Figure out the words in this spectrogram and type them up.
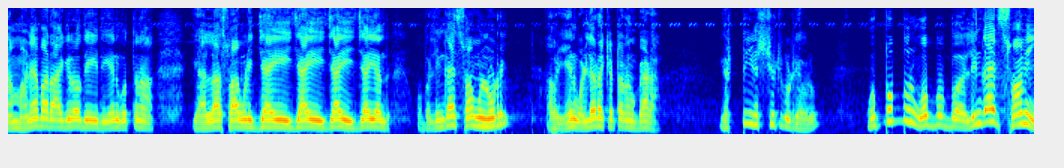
ನಮ್ಮ ಹಣೆ ಬಾರ ಆಗಿರೋದು ಇದು ಏನು ಗೊತ್ತನ? ಎಲ್ಲ ಸ್ವಾಮಿಗಳು ಇಜ್ಜಾಯಿ ಇಜಾಯಿ ಇಜಾಯಿ ಇಜಾಯಿ ಅಂದು ಒಬ್ಬ ಲಿಂಗಾಯತ್ ಸ್ವಾಮಿಗಳು ನೋಡ್ರಿ, ಅವ್ರು ಏನು ಒಳ್ಳೆಯವರ ಕೆಟ್ಟ ನಮ್ಗೆ ಬೇಡ. ಎಷ್ಟು ಇನ್ಸ್ಟಿಟ್ಯೂಟ್ಗಳು ರೀ ಅವರು? ಒಬ್ಬೊಬ್ಬರು ಒಬ್ಬೊಬ್ಬ ಲಿಂಗಾಯತ ಸ್ವಾಮಿ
